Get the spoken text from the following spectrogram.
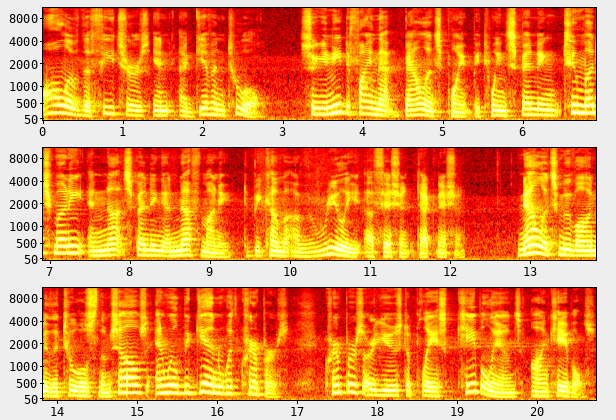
all of the features in a given tool so you need to find that balance point between spending too much money and not spending enough money to become a really efficient technician. Now let's move on to the tools themselves and we'll begin with crimpers. Crimpers are used to place cable ends on cables.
